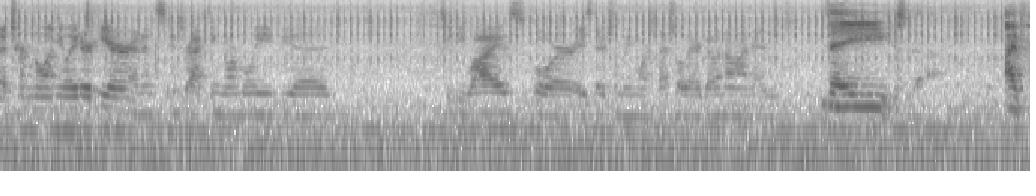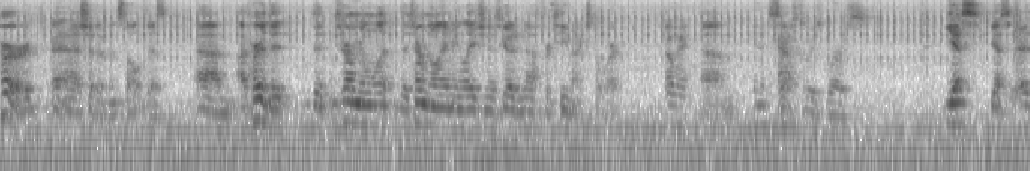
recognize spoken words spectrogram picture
a terminal emulator here and it's interacting normally via TTYs, or is there something more special there going on and? They, I've heard, and I should have installed this, um, I've heard that the terminal, the terminal emulation is good enough for Tmux to work. Okay. Um, In the so- past, it was worse. Yes, yes, they're,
